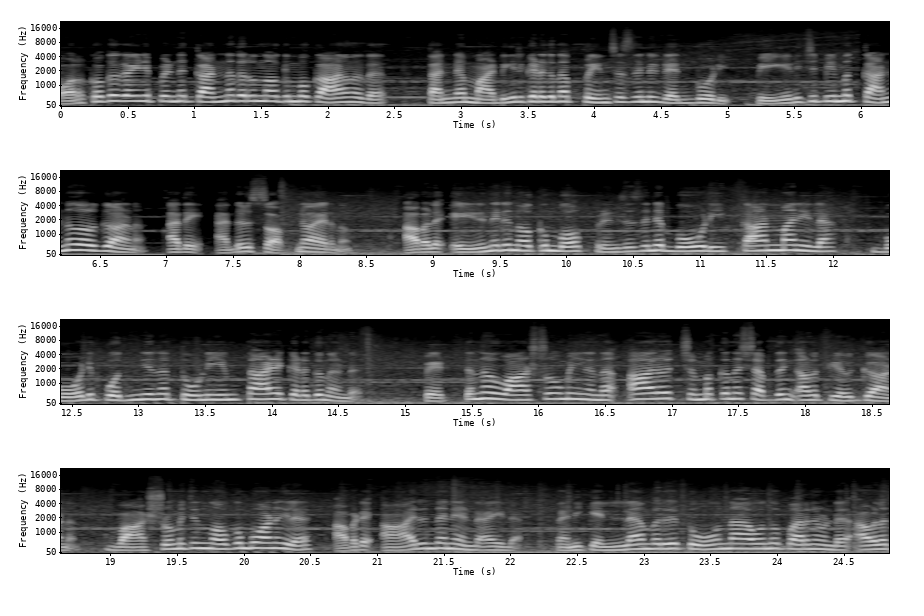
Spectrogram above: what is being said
ഉറക്കമൊക്കെ കഴിഞ്ഞ് പെണ്ണ് കണ്ണ് തുറന്ന് നോക്കുമ്പോൾ കാണുന്നത് തന്റെ മടിയിൽ കിടക്കുന്ന പ്രിൻസസിന്റെ ഡെഡ് ബോഡി പേടിച്ച് പിമ്പ് കണ്ണു തുറക്കുകയാണ്. അതെ അതൊരു സ്വപ്നമായിരുന്നു. അവൾ എഴുന്നേറ്റ് നോക്കുമ്പോൾ പ്രിൻസസിന്റെ ബോഡി കാണാനില്ല ബോഡി പൊതിഞ്ഞിരുന്ന തുണിയും താഴെ കിടക്കുന്നുണ്ട്. പെട്ടെന്ന് വാഷ്റൂമിൽ നിന്ന് ആരോ ചുമക്കുന്ന ശബ്ദം അവൾ കേൾക്കുകയാണ്. വാഷ്റൂമിൽ ചെന്ന് നോക്കുമ്പോഴാണെങ്കിൽ അവിടെ ആരും തന്നെ ഉണ്ടായില്ല. തനിക്കെല്ലാം വെറുതെ തോന്നാവെന്ന് പറഞ്ഞുകൊണ്ട് അവൾ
